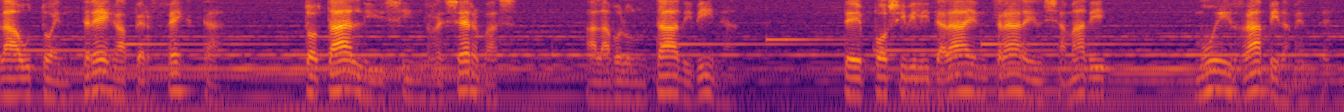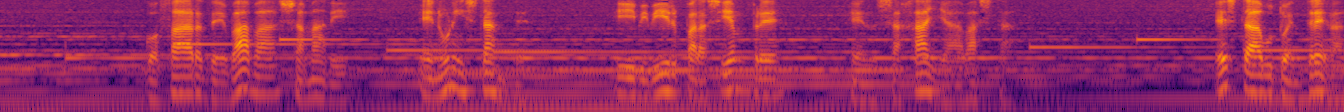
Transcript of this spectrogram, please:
La autoentrega perfecta, total y sin reservas a la voluntad divina te posibilitará entrar en Samadhi muy rápidamente. Gozar de Baba Samadhi en un instante y vivir para siempre en Sahaya Basta. Esta autoentrega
